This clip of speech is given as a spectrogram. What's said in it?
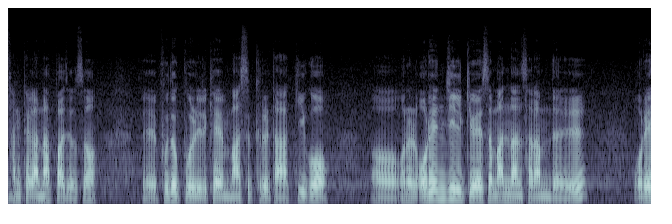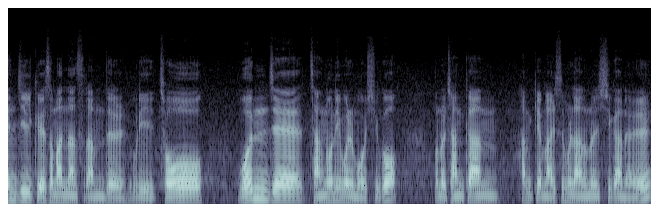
상태가 나빠져서 에, 부득불 이렇게 마스크를 다 끼고 어, 오늘 오렌지힐 교회에서 만난 사람들, 오렌지힐 교회에서 만난 사람들 우리 조원재 장로님을 모시고 오늘 잠깐 함께 말씀을 나누는 시간을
